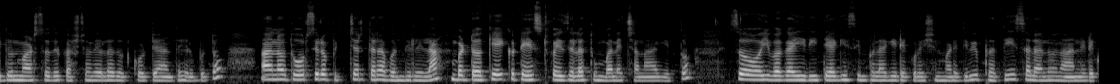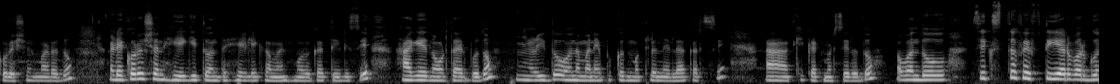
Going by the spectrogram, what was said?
ಇದನ್ನು ಮಾಡಿಸೋದಕ್ಕೆ ಅಷ್ಟೊಂದೆಲ್ಲ ದುಡ್ಡು ಕೊಟ್ಟೆ ಅಂತ ಹೇಳಿಬಿಟ್ಟು ನಾವು ತೋರಿಸಿರೋ ಪಿಕ್ಚರ್ ಥರ ಬಂದಿರಲಿಲ್ಲ ಬಟ್ ಕೇಕ್ ಟೇಸ್ಟ್ ವೈಸ್ ಎಲ್ಲ ತುಂಬಾ ಚೆನ್ನಾಗಿತ್ತು. ಸೊ ಇವಾಗ ಈ ರೀತಿಯಾಗಿ ಸಿಂಪಲಾಗಿ ಡೆಕೋರೇಷನ್ ಮಾಡಿದ್ದೀವಿ. ಪ್ರತಿ ಸಲನೂ ನಾನೇ ಡೆಕೋರೇಷನ್ ಮಾಡೋದು. ಡೆಕೋರೇಷನ್ ಹೇಗಿತ್ತು ಅಂತ ಹೇಳಿ ಕಮೆಂಟ್ ಮೂಲಕ ತಿಳಿಸಿ. ಹಾಗೆ ನೋಡ್ತಾ ಇರ್ಬೋದು. ಇದು ನಮ್ಮ ಮನೆ ಪಕ್ಕದ ಮಕ್ಕಳನ್ನೆಲ್ಲ ಕರೆಸಿ ಕೇಕ್ ಕಟ್ ಮಾಡಿಸಿರೋದು. ಒಂದು ಸಿಕ್ಸ್ತ್ ಫಿಫ್ತ್ ಇಯರ್ವರೆಗೂ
